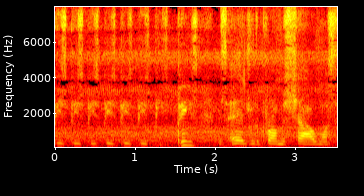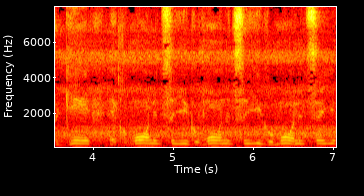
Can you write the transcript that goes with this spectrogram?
peace, peace, peace, peace, peace, peace, peace, peace. It's Andrew the Promised Child once again. And good morning to you, good morning to you, good morning to you.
